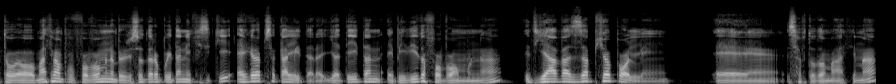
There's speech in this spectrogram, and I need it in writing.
Το μάθημα που φοβόμουν περισσότερο που ήταν η φυσική, έγραψα καλύτερα. Γιατί ήταν, επειδή το φοβόμουν, διάβαζα πιο πολύ ε, σε αυτό το μάθημα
